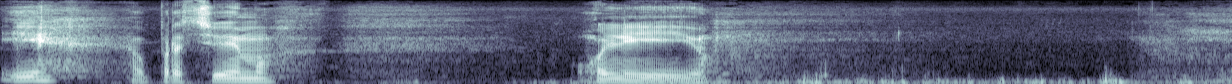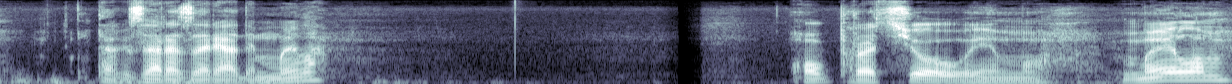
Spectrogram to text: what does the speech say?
і опрацюємо олією. Так, зараз зарядимо мила. Опрацьовуємо милом.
